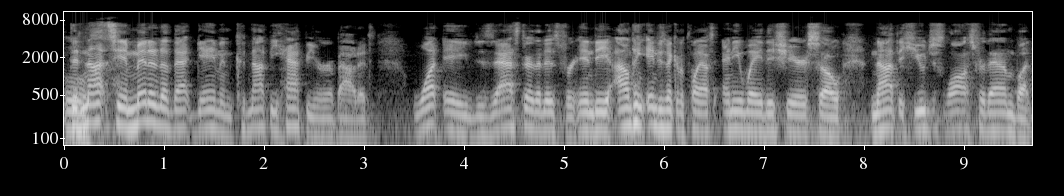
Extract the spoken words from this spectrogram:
Did Oof. not see a minute of that game and could not be happier about it. What a disaster that is for Indy. I don't think Indy's making the playoffs anyway this year, so not the hugest loss for them. But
